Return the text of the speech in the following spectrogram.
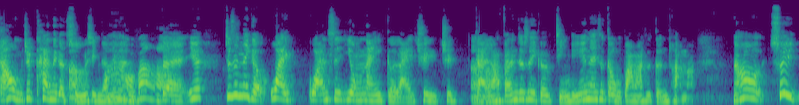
然后我们去看那个雏形的那个，嗯、好棒哦！对，因为。就是那个外观是用那一个来去去盖，uh huh. 然后反正就是一个景点。因为那次跟我爸妈是跟团嘛，然后，所以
